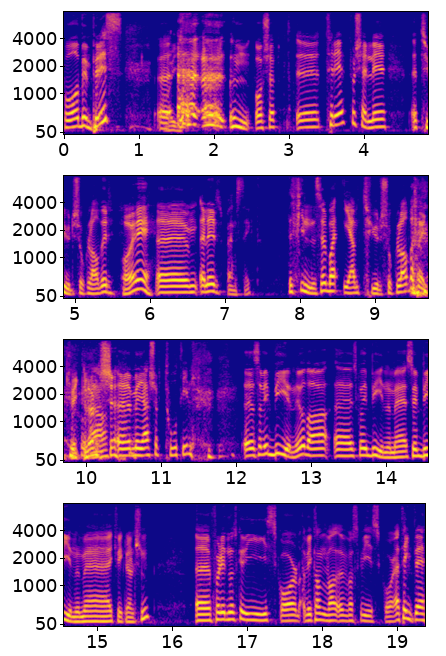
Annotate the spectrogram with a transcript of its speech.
på bunnpris og kjøpt eh, tre forskjellige eh, tursjokolader. Oi! Eh, eller Spenstigt. det finnes vel bare én tursjokolade. ja. Eh, Men jeg har kjøpt to til. Eh, Så vi begynner jo da eh, Skal vi begynne med, skal vi begynne med Kvikk Lunsjen? Eh, Fordi nå skal vi gi score vi kan, hva, hva skal vi gi score? Jeg tenkte,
